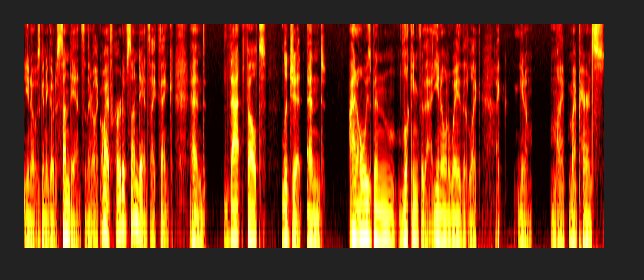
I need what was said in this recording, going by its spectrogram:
you know, it was going to go to Sundance. And they were like, oh, I've heard of Sundance, I think. And that felt legit. And I'd always been looking for that, you know, in a way that like I, you know, my my parents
